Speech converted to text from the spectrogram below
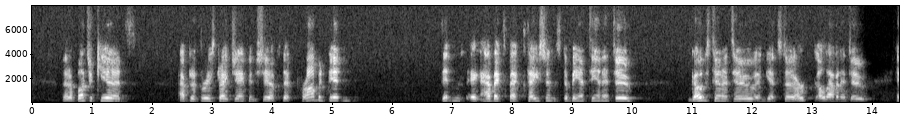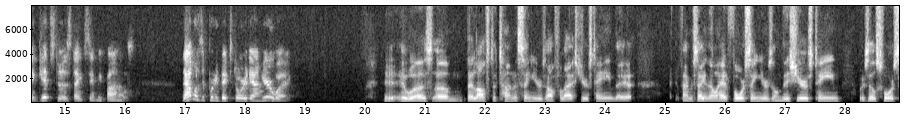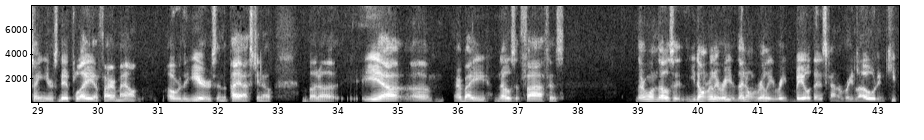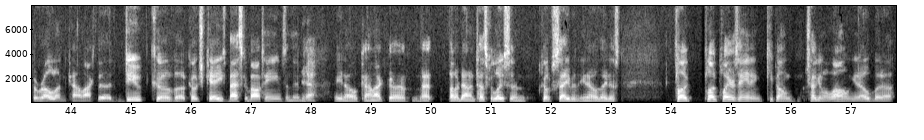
That a bunch of kids, after three straight championships, that probably didn't didn't have expectations to be in ten and two, goes ten and two and gets to or eleven and two, and gets to the state semifinals. That was a pretty big story down your way. It, it was. Um, they lost a ton of seniors off of last year's team. They, if I'm mistaken, they only had four seniors on this year's team, which those four seniors did play a fair amount over the years in the past, you know. But uh, yeah, um, everybody knows that Fyffe is. They're one of those that you don't really re, they don't really rebuild. They just kind of reload and keep it rolling, kind of like the Duke of uh, Coach K's basketball teams, and then Yeah. you know, kind of like uh, that fellow down in Tuscaloosa and Coach Saban. You know, they just plug plug players in and keep on chugging along. You know, but uh,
